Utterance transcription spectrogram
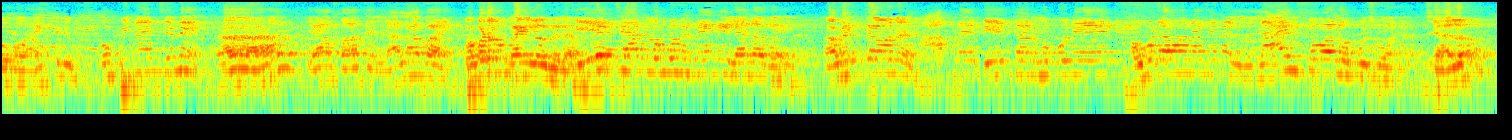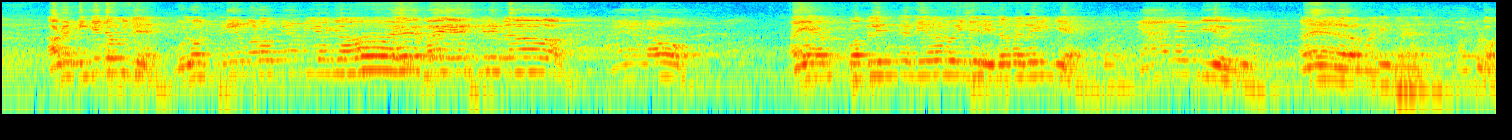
ઓહો આઈસ્ક્રીમ કોપીના છે ને? હા હા. ક્યાં બાત હે લાલાભાઈ. પકડો ખાઈ લો પેલા. બે ચાર લોકોને નહીં નહીં લાલાભાઈ. આપણે કાવો ને આપણે બે ચાર લોકોને ખવડાવવાના છે ને લાઈવ સવાલો પૂછવાના ચાલો. આપણે નીચે જવું છે. બોલો ટ્રે વાળો કેમ બી ગયો એ ભાઈ આઈસ્ક્રીમ લાવો. અહીંયા લાવો. અહીંયા પબ્લિક ને દેવાનું હોય છે ને તમે લઈ ગયા. ક્યાં લઈ ગયો અહીંયા લાવો મારી ભાઈ. પકડો.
